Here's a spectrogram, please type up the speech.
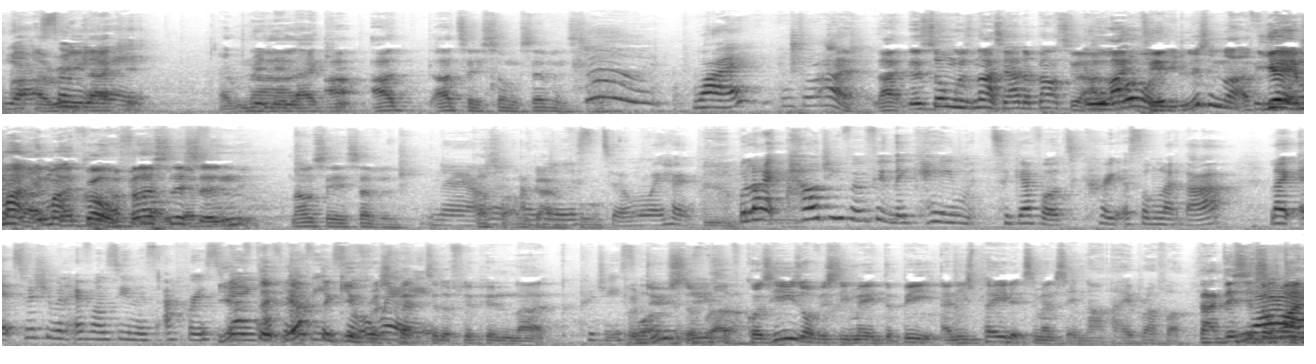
Yeah. I, I really like eight. it. I really Nah, like I, it. I'd, I'd say song seven. still. Why? It was alright. Like the song was nice. It had a bounce to it. It I will liked it. you. Listen, like, I think Yeah, it might. like, It might grow. I think First that listen, definitely- I'll say a seven. No, That's I'm, what I'm I'm going gonna for. listen to it on my way home. Mm. But like, how do you even think they came together to create a song like that? Like, especially when everyone's doing this Afro swing, You have to, Afro you have to give sort respect way. to the flipping like producer. What, producer, producer? bruv, because he's obviously made the beat and he's played it to men saying, "Nah, hey, brother, That this is the one.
